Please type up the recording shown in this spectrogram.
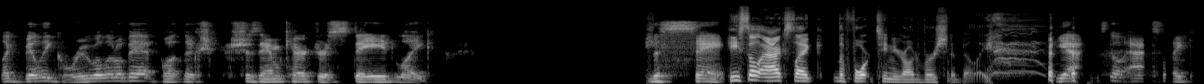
like Billy grew a little bit, but the Shazam character stayed like the same. He still acts like the 14 year old version of Billy. yeah, he still acts like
